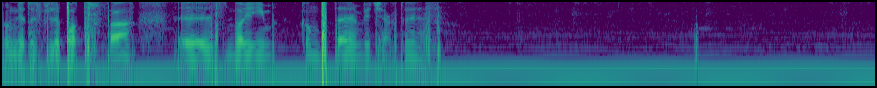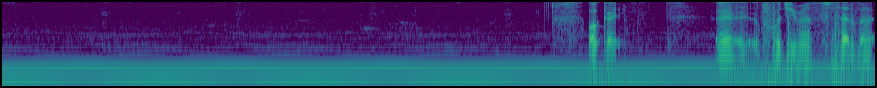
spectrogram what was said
U mnie to chwilę potrwa. e, Z moim komputerem wiecie jak to jest. Ok. E, Wchodzimy w serwer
